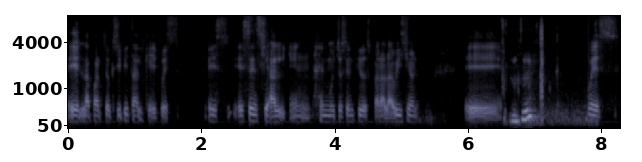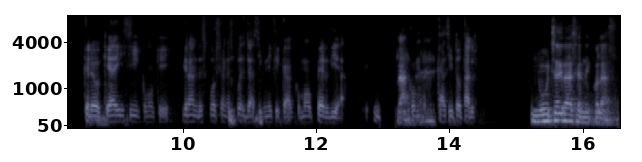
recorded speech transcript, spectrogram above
eh, la parte occipital, que pues es esencial en, en muchos sentidos para la visión, pues creo que ahí sí, como que grandes porciones, pues ya significa como pérdida, como casi total. Muchas gracias, Nicolás.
